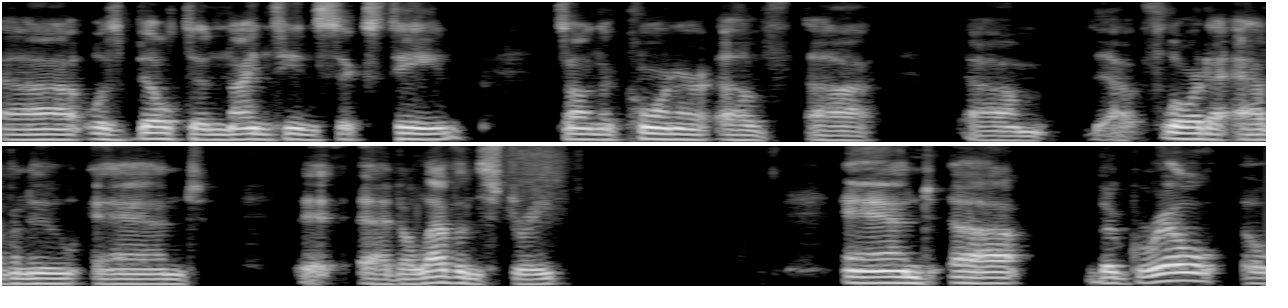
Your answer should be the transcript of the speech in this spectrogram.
Was built in 1916. It's on the corner of uh, um, Florida Avenue and at 11th Street. And the grill uh,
